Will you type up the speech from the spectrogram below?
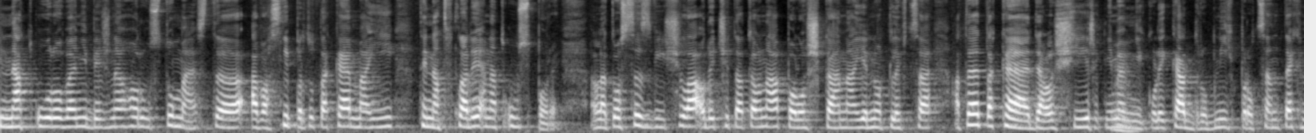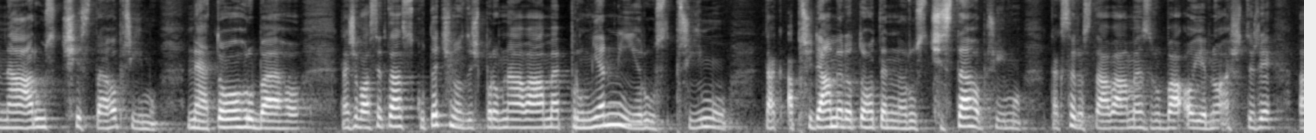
nad úroveň běžného růstu mest eh, a vlastně proto také mají ty nadvklady a nadúspory. Letos se zvýšila odečitatelná položka na jednotlivce a to je také další, řekněme, v hmm. několika drobných procentech nárůst čistého příjmu, ne toho hrubého. Takže vlastně ta skutečnost, když porovnáváme průměrný růst příjmu tak a přidáme do toho ten růst čistého příjmu, tak se dostáváme zhruba o 1 až 4 eh,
